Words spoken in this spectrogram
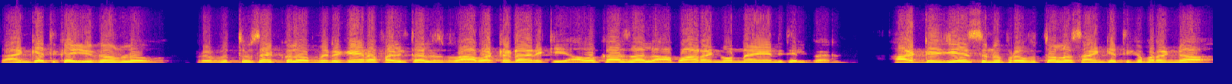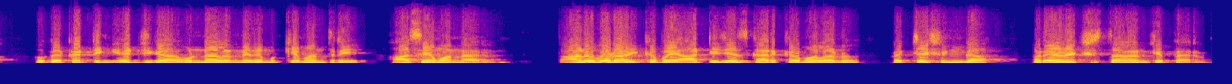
సాంకేతిక యుగంలో ప్రభుత్వ శాఖలో మెరుగైన ఫలితాలు రాబట్టడానికి అవకాశాలు అపారంగా ఉన్నాయని తెలిపారు. ఆర్టీజీఎస్ను ప్రభుత్వంలో సాంకేతిక పరంగా ఒక కట్టింగ్ ఎడ్జ్గా ఉండాలనేది ముఖ్యమంత్రి ఆశయమన్నారు. తాను కూడా ఇకపై ఆర్టీజీఎస్ కార్యక్రమాలను ప్రత్యక్షంగా పర్యవేక్షిస్తానని చెప్పారు.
